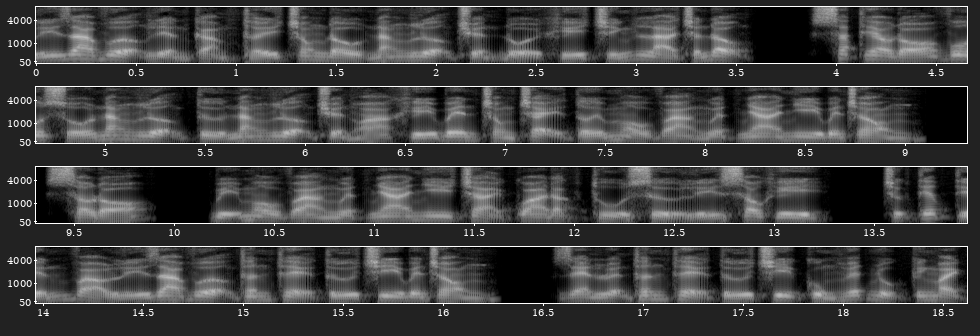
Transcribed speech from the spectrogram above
Lý Gia Vượng liền cảm thấy trong đầu năng lượng chuyển đổi khí chính là chấn động, sát theo đó vô số năng lượng từ năng lượng chuyển hóa khí bên trong chạy tới màu vàng Nguyệt Nha Nhi bên trong, sau đó, bị màu vàng Nguyệt Nha Nhi trải qua đặc thù xử lý sau khi, trực tiếp tiến vào Lý Gia Vượng thân thể tứ chi bên trong, rèn luyện thân thể tứ chi cùng huyết nhục kinh mạch,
